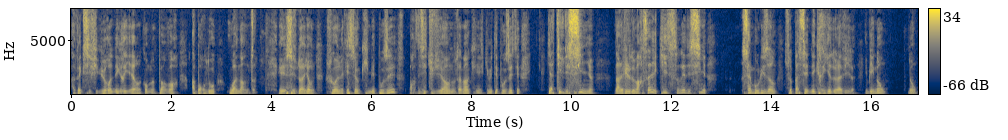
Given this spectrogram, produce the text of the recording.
avec ces figures négrières comme on peut avoir à Bordeaux ou à Nantes. Et c'est d'ailleurs souvent une question qui m'est posée par des étudiants notamment qui, qui m'étaient posée, c'est y a-t-il des signes dans la ville de Marseille qui seraient des signes symbolisant ce passé négrier de la ville? Eh bien non, non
